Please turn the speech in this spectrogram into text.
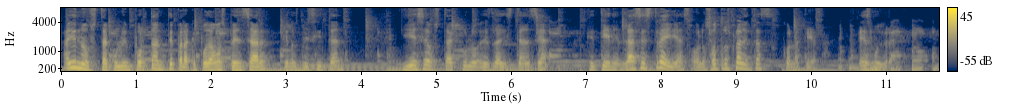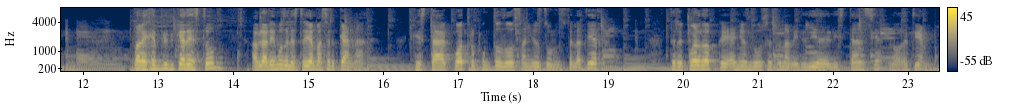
hay un obstáculo importante para que podamos pensar que nos visitan y ese obstáculo es la distancia que tienen las estrellas o los otros planetas con la Tierra. Es muy grande. Para ejemplificar esto, hablaremos de la estrella más cercana, que está a 4.2 años luz de la Tierra. Te recuerdo que años luz es una medida de distancia, no de tiempo.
